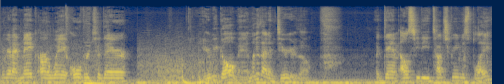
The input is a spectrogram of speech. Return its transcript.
We're going to make our way over to there. Here we go, man. Look at that interior, though. A damn LCD touchscreen display.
